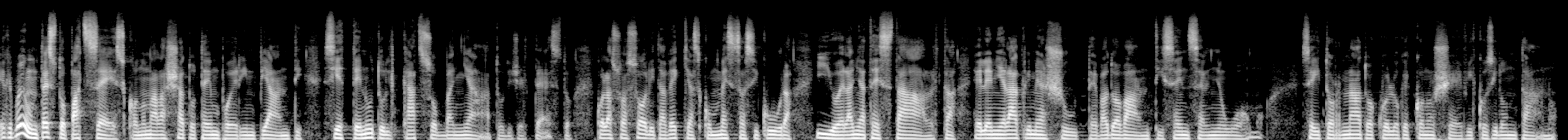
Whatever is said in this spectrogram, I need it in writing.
e che poi è un testo pazzesco, non ha lasciato tempo ai rimpianti, si è tenuto il cazzo bagnato, dice il testo, con la sua solita vecchia scommessa sicura, io e la mia testa alta e le mie lacrime asciutte vado avanti senza il mio uomo. Sei tornato a quello che conoscevi, così lontano,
